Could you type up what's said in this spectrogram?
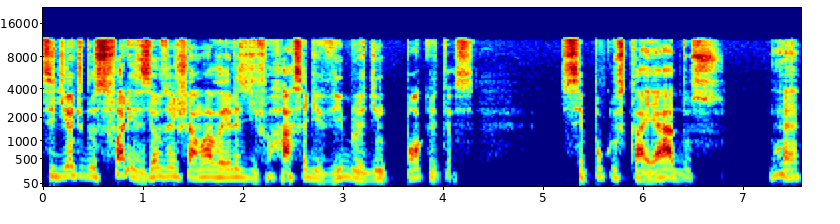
Se diante dos fariseus ele chamava eles de raça de víboras, de hipócritas, de sepulcros caiados, né?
